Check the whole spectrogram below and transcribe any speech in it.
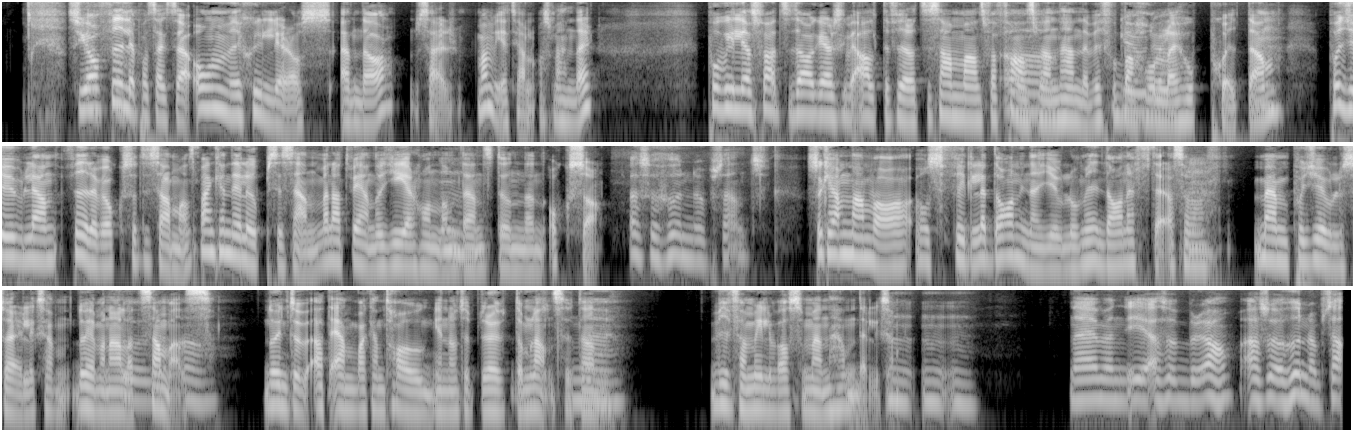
Så jag och Filip har sagt så här, om vi skiljer oss en dag, så här, man vet ju aldrig vad som händer. På Williams födelsedagar ska vi alltid fira tillsammans, vad fan Ja. som än händer, vi får bara Gud, hålla ihop skiten. På julen firar vi också tillsammans, man kan dela upp sig sen, men att vi ändå ger honom Mm. den stunden också. Alltså 100 procent. Så kan han vara hos Fille dagen innan jul och mig dagen efter. Alltså, Men på jul så är det liksom, då är man alla tillsammans. ja. Då är det inte att en bara kan ta ungen och typ dra utomlands, utan Nej. vi familj vad som än händer. Liksom. Mm, mm, mm. Nej men alltså, ja, alltså 100 procent.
